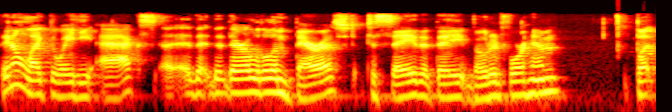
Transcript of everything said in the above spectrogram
They don't like the way he acts. Uh, they're a little embarrassed to say that they voted for him. But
